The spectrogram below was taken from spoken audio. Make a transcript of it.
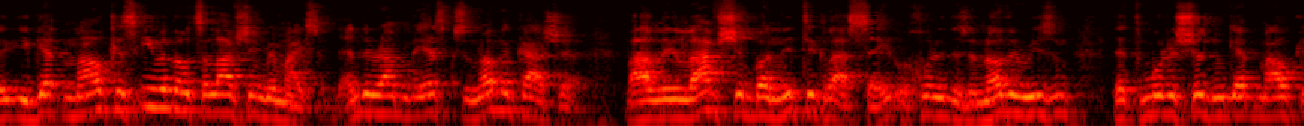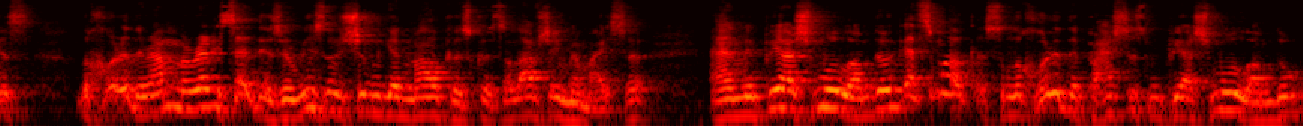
Uh, you get malchus even though it's a lav b'maisa. Then the Ram asks another kasha. There's another reason that Tamura shouldn't get. L'chura, the Ram already said there's a reason it shouldn't get malchus because a lav shem b'maisa. And mipi it gets malchus. So l'chura, the pashtus mipi lamdu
